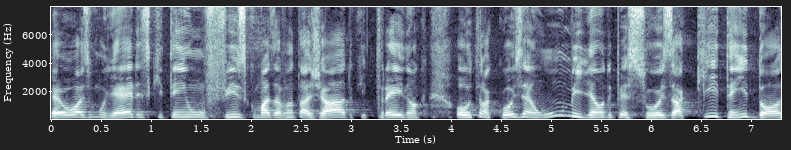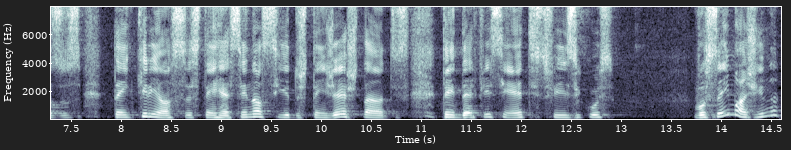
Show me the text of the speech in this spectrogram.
é, ou as mulheres que têm um físico mais avantajado, que treinam. Outra coisa é um milhão de pessoas. Aqui tem idosos, tem crianças, tem recém-nascidos, tem gestantes, tem deficientes físicos. Você imagina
